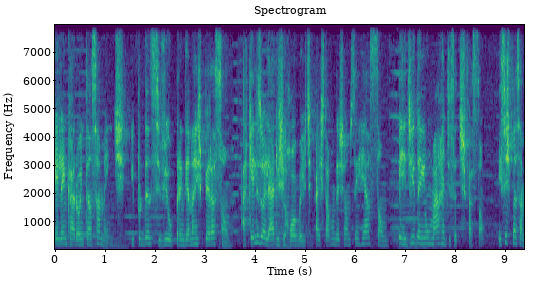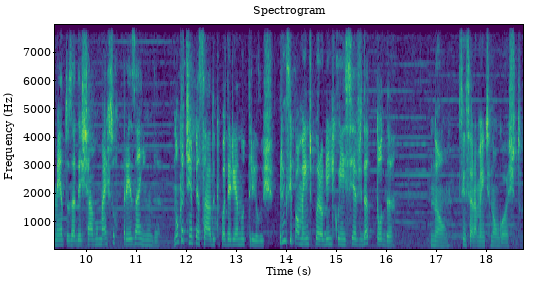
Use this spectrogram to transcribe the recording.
Ele encarou intensamente, e Prudence se viu prendendo a respiração. Aqueles olhares de Robert a estavam deixando sem reação, perdida em um mar de satisfação. Esses pensamentos a deixavam mais surpresa ainda. Nunca tinha pensado que poderia nutri-los, principalmente por alguém que conhecia a vida toda. Não, sinceramente não gosto.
